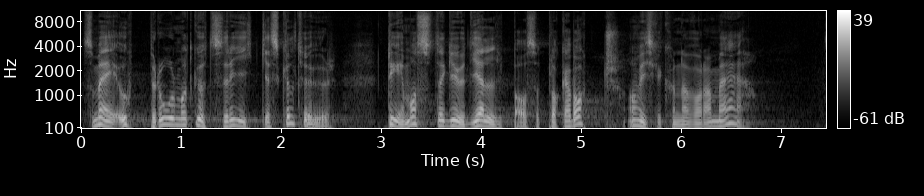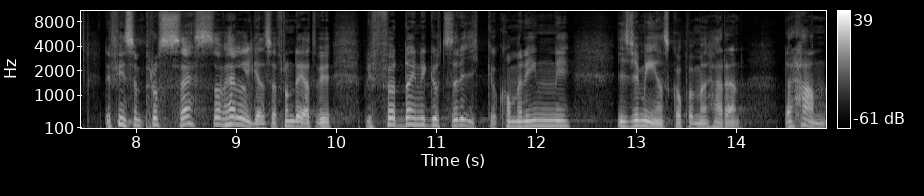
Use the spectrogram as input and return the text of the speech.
som är i uppror mot Guds rikes kultur. Det måste Gud hjälpa oss att plocka bort om vi ska kunna vara med. Det finns en process av helgelse från det att vi blir födda in i Guds rike och kommer in i, i gemenskapen med Herren. Där han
